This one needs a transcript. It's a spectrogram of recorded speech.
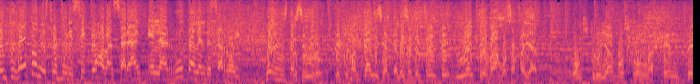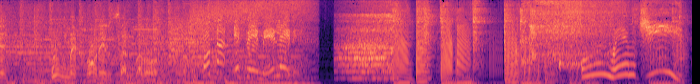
Con tu voto nuestros municipios avanzarán en la ruta del desarrollo. Puedes estar seguro que como alcaldes y alcaldesas del frente no te vamos a fallar. Construyamos con la gente un mejor El Salvador. FMLN. OMG.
